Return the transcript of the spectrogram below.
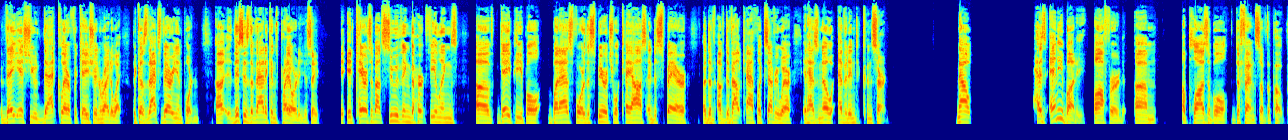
They issued that clarification right away because that's very important. Uh, this is the Vatican's priority. You see, it, cares about soothing the hurt feelings of gay people, but as for the spiritual chaos and despair of devout Catholics everywhere, it has no evident concern. Now, has anybody offered um, a plausible defense of the Pope?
